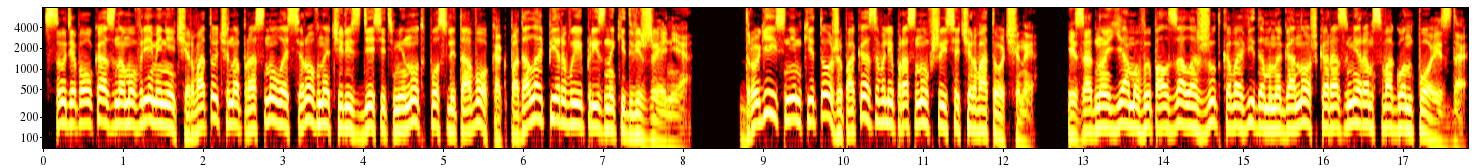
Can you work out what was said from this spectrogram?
Судя по указанному времени, червоточина проснулась ровно через 10 минут после того, как подала первые признаки движения. Другие снимки тоже показывали проснувшиеся червоточины. Из одной ямы выползала жуткого вида многоножка размером с вагон поезда.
